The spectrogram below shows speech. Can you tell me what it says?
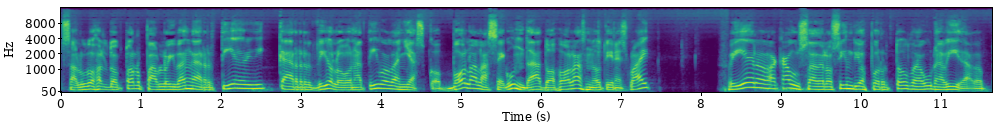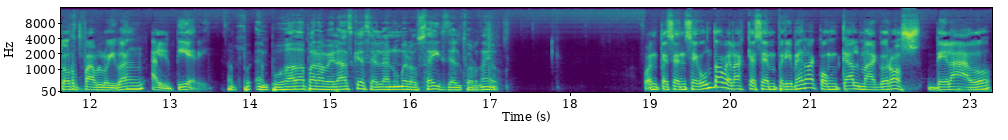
saludos al doctor Pablo Iván Artieri, cardiólogo nativo de Añasco. Bola la segunda, dos bolas, no tiene strike. fiel a la causa de los indios por toda una vida, doctor Pablo Iván Altieri. Empujada para Velázquez es la número 6 del torneo. Fuentes en segunda, Velázquez en primera con calma Gross de lado.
